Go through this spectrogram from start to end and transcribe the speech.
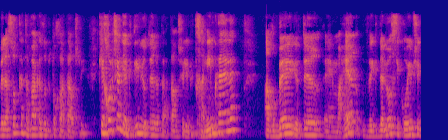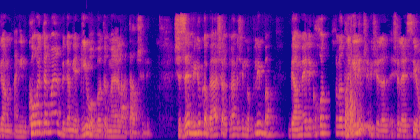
ולעשות כתבה כזאת בתוך האתר שלי. ככל שאני אגדיל יותר את האתר שלי בתכנים כאלה, הרבה יותר uh, מהר, ויגדלו הסיכויים שגם אני אמכור יותר מהר, וגם יגיעו הרבה יותר מהר לאתר שלי. שזה בדיוק הבעיה שהרבה אנשים נופלים בה, גם uh, לקוחות, זאת אומרת, רגילים שלי של, של ה-SEO.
